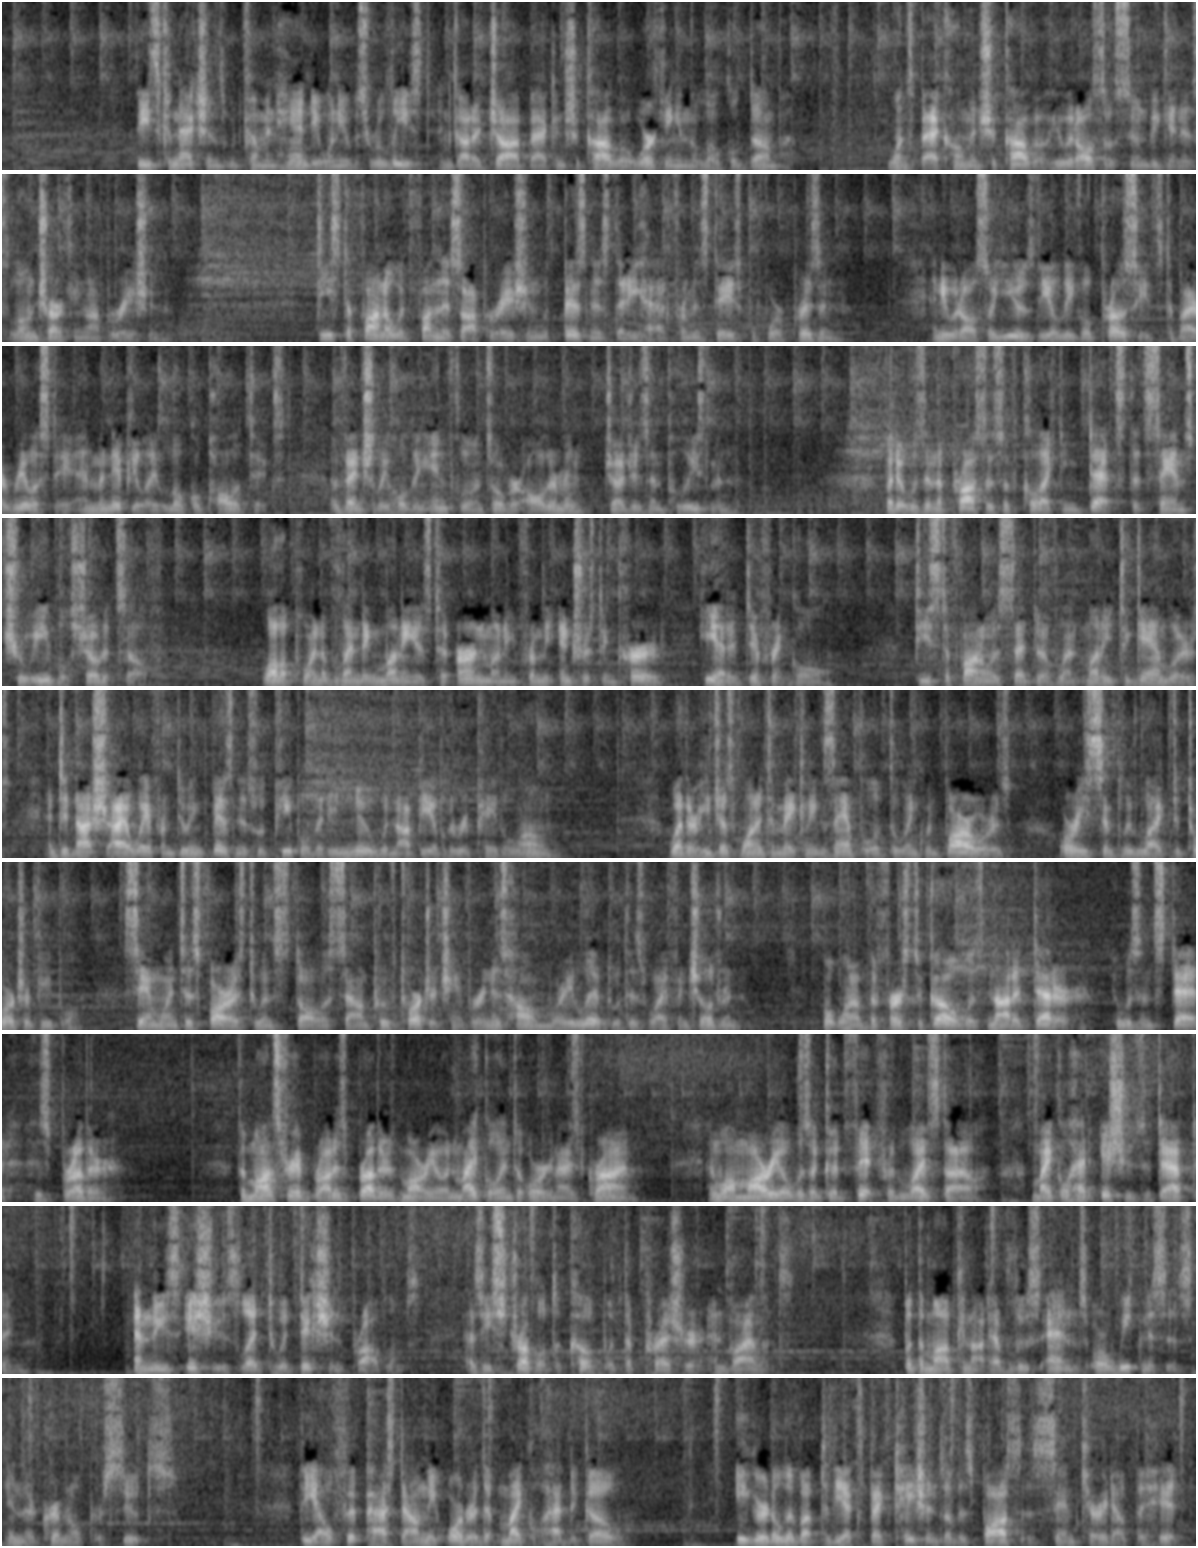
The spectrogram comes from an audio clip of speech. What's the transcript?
These connections would come in handy when he was released and got a job back in Chicago working in the local dump. Once back home in Chicago, he would also soon begin his loan sharking operation. DeStefano would fund this operation with business that he had from his days before prison, and he would also use the illegal proceeds to buy real estate and manipulate local politics, eventually holding influence over aldermen, judges, and policemen but it was in the process of collecting debts that Sam's true evil showed itself. While the point of lending money is to earn money from the interest incurred, he had a different goal. DeStefano is said to have lent money to gamblers and did not shy away from doing business with people that he knew would not be able to repay the loan. Whether he just wanted to make an example of delinquent borrowers or he simply liked to torture people, Sam went as far as to install a soundproof torture chamber in his home where he lived with his wife and children. But one of the first to go was not a debtor, it was instead his brother. The monster had brought his brothers, Mario and Michael, into organized crime. And while Mario was a good fit for the lifestyle, Michael had issues adapting. And these issues led to addiction problems, as he struggled to cope with the pressure and violence. But the mob cannot have loose ends or weaknesses in their criminal pursuits. The outfit passed down the order that Michael had to go. Eager to live up to the expectations of his bosses, Sam carried out the hit.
